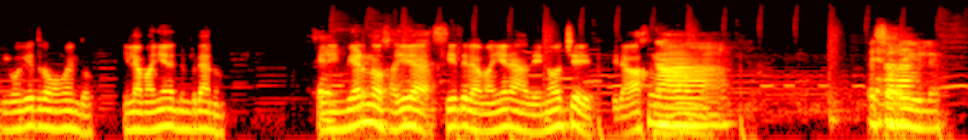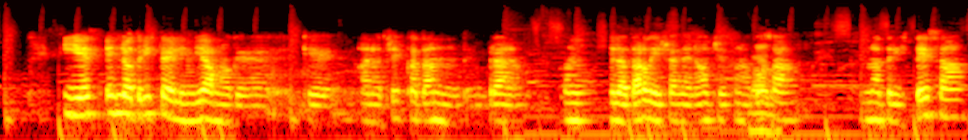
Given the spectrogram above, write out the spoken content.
que cualquier otro momento. Y la mañana temprano. En invierno salir a las 7 de la mañana de noche, te la bajo. Nah. Es horrible. Y es, es lo triste del invierno, que, que anochezca tan temprano. Son de la tarde y ya es de noche, es una Claro. cosa, una tristeza.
